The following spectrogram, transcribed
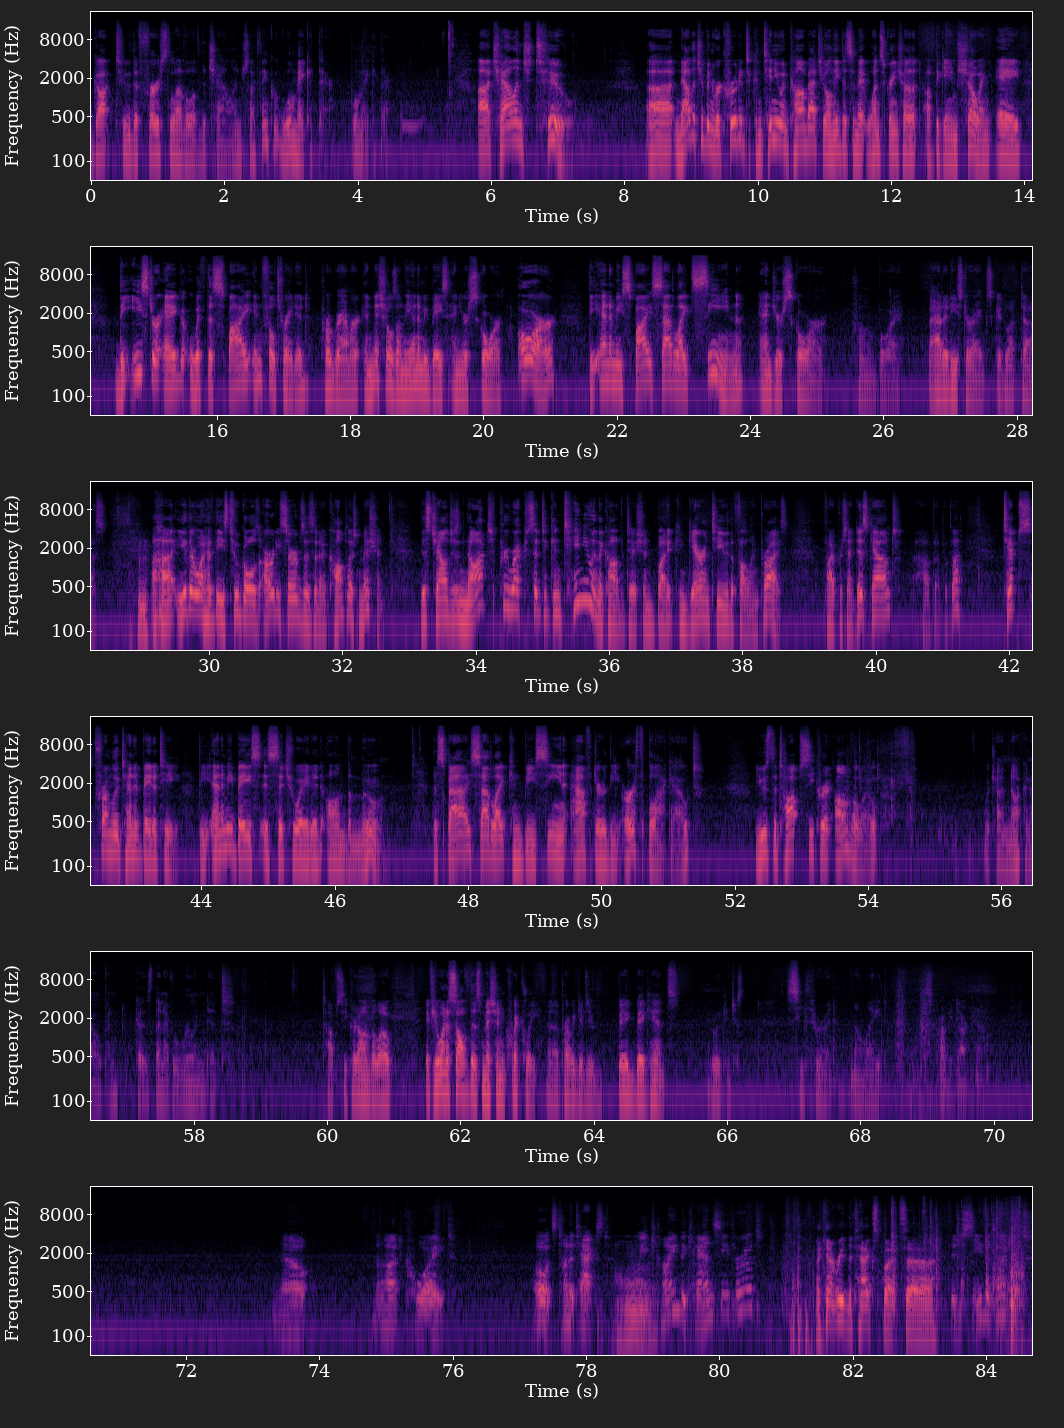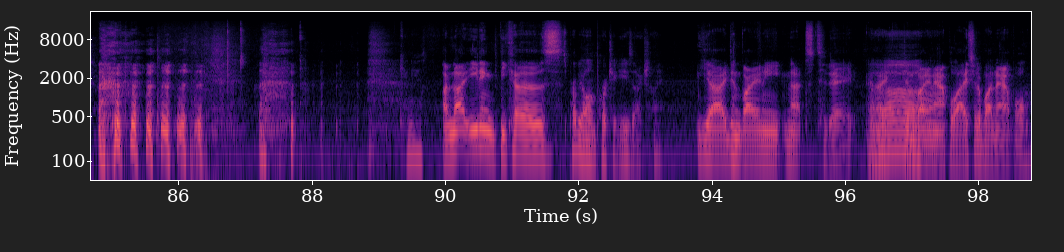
got to the first level of the challenge, so I think we'll make it there. We'll make it there. Uh, challenge two. Uh, now that you've been recruited to continue in combat, you'll need to submit one screenshot of the game showing A. The Easter egg with the spy infiltrated programmer initials on the enemy base and your score, or the enemy spy satellite seen and your score. Oh boy. Bad at Easter eggs. Good luck to us. uh, either one of these two goals already serves as an accomplished mission. This challenge is not prerequisite to continue in the competition, but it can guarantee you the following prize 5% discount, uh, blah, blah, blah. Tips from Lieutenant Beta T. The enemy base is situated on the moon. The spy satellite can be seen after the Earth blackout. Use the top secret envelope, which I'm not going to open because then I've ruined it. Top secret envelope. If you want to solve this mission quickly, uh, it probably gives you big, big hints. Maybe we can just see through it. No light. It's probably dark now. No, not quite. Oh, it's a ton of text. We Oh. kind of can see through it. I can't read the text, but uh, Did you see the text? can you? I'm not eating because It's probably all in Portuguese, actually. yeah, I didn't buy any nuts today, and I didn't buy an Ah. apple. I should have bought an apple.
